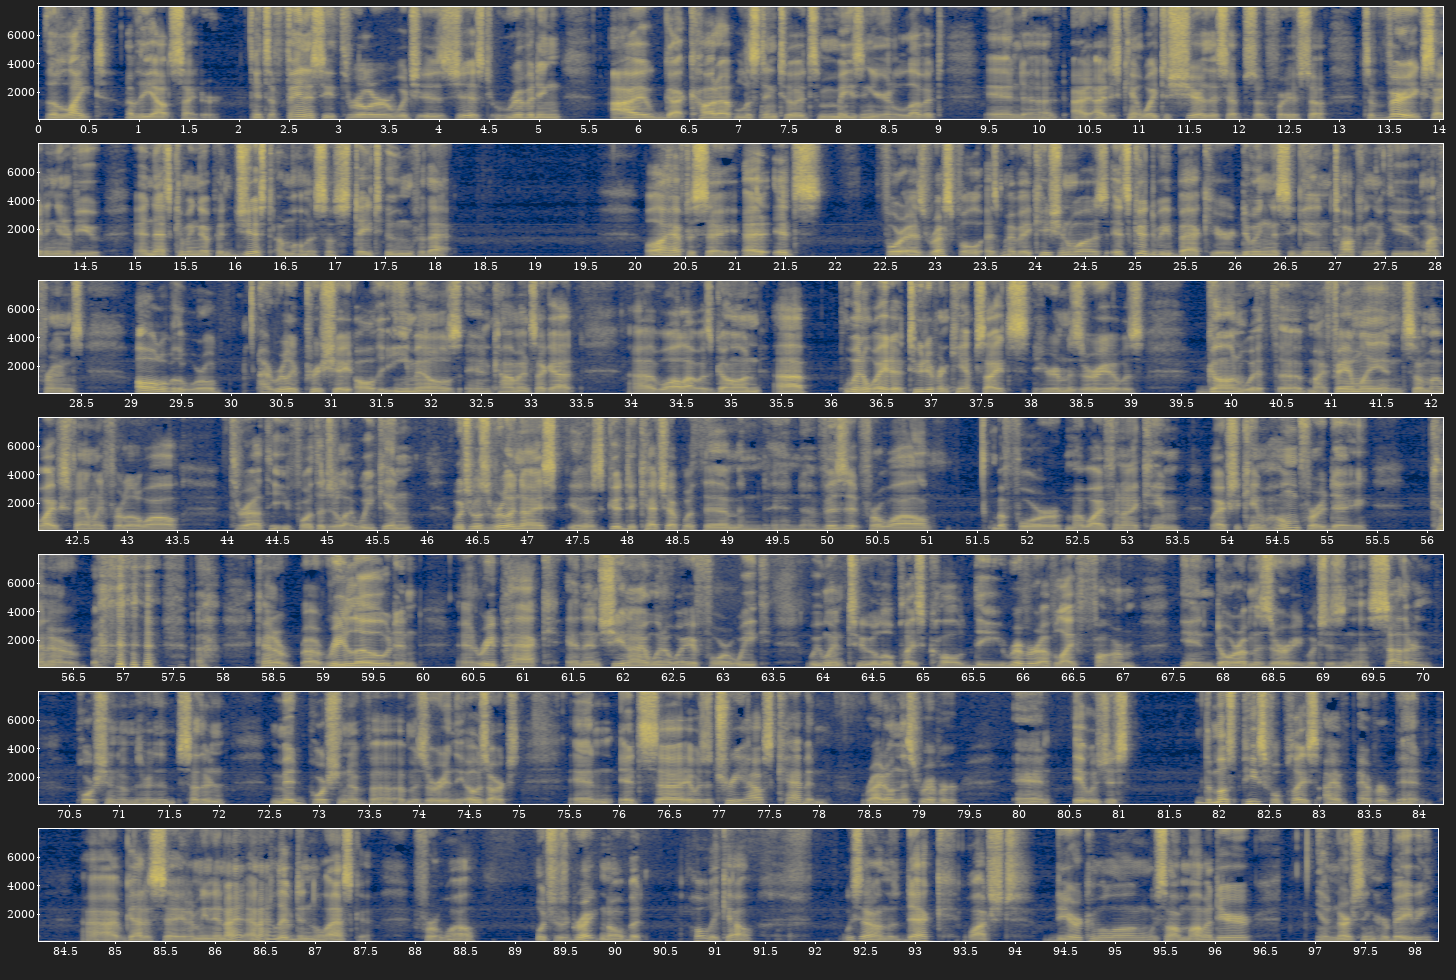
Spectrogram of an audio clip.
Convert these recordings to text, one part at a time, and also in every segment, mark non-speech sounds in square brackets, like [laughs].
The Light of the Outsider. It's a fantasy thriller which is just riveting. I got caught up listening to it. It's amazing. You're going to love it. And uh, I, I just can't wait to share this episode for you. So it's a very exciting interview. And that's coming up in just a moment. So stay tuned for that. Well, I have to say, uh, it's for as restful as my vacation was, it's good to be back here doing this again, talking with you, my friends, all over the world. I really appreciate all the emails and comments I got uh, while I was gone. Uh, went away to two different campsites here in Missouri. I was gone with uh, my family and some of my wife's family for a little while throughout the Fourth of July weekend, which was really nice. It was good to catch up with them and and uh, visit for a while before my wife and I came. We actually came home for a day, kind of [laughs] kind of uh, reload and and repack, and then she and I went away for a week. We went to a little place called the River of Life Farm in Dora, Missouri, which is in the southern portion of Missouri, the southern mid portion of, uh, of Missouri in the Ozarks, and it's uh, it was a treehouse cabin right on this river, and it was just the most peaceful place I have ever been. I've got to say, and I mean, and I and I lived in Alaska for a while, which was great and all, but holy cow. We sat on the deck, watched deer come along. We saw mama deer, you know, nursing her baby.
